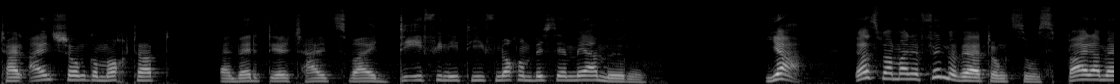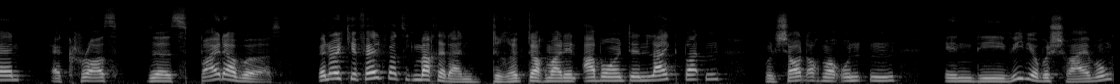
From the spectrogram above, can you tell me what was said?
Teil 1 schon gemocht habt, dann werdet ihr Teil 2 definitiv noch ein bisschen mehr mögen. Ja, das war meine Filmbewertung zu Spider-Man Across the Spider-Verse. Wenn euch gefällt, was ich mache, dann drückt doch mal den Abo und den Like-Button und schaut auch mal unten in die Videobeschreibung.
